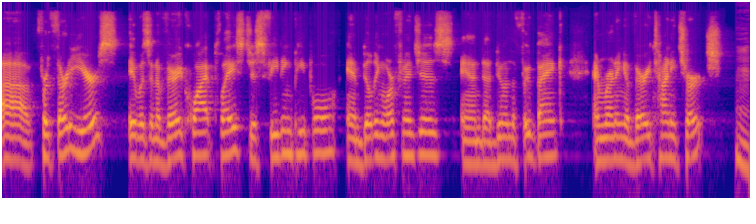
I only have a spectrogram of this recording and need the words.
uh, for 30 years. It was in a very quiet place, just feeding people and building orphanages and uh, doing the food bank and running a very tiny church. Hmm.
